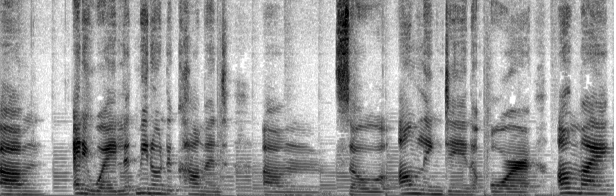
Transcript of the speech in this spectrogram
Um, anyway, let me know in the comment. Um, so on LinkedIn or on my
